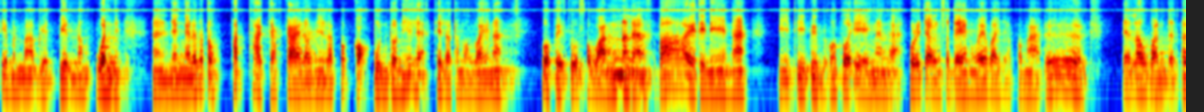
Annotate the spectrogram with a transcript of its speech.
ที่มันมาเบียดเบียนรังควรเนี่ย ยังไงเราก็ต้องพัดภาคจากกายเรานี่แล้วก็เกาะบุญตัวนี้แหละที่เราทำเอาไว้นะก็ไปสู่สวรรค์นั่นแหละสบายทีนี้นะมีที่พึ่งเป็นของตัวเองนั่นแหละพระเจ้าแสดงไว้ว่าอย่าประมาทเด้อแต่เละวันแต่ละ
